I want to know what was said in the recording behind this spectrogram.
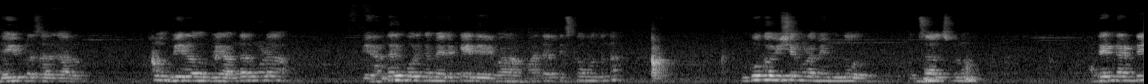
దేవిప్రసాద్ గారు సో మీరందరూ కూడా మీరందరి కోరిక మేరకే నేను ఇవాళ బాధ్యత తీసుకోబోతున్నా. ఇంకొక విషయం కూడా మేము ముందు ఉంచాల్చుకున్నాం అదేంటంటే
